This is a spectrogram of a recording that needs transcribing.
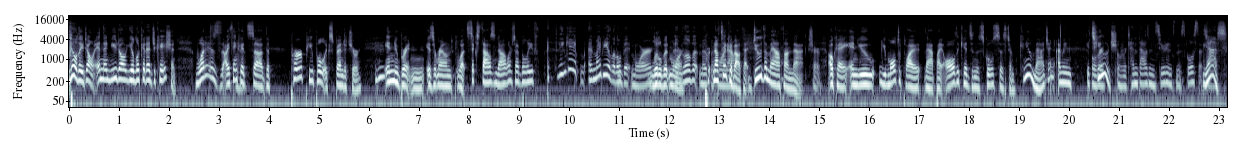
No, they don't. And then you don't. You look at education. What is? I think it's uh, the per pupil expenditure mm-hmm. in New Britain is around what six thousand dollars, I believe. I think it, it might be a little bit more. A little bit more. A little bit, mo- Per- now more think about that. Do the math on that. Sure. Okay, and you you multiply that by all the kids in the school system. Can you imagine? I mean, it's over, huge. Over 10,000 students in the school system. Yes.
